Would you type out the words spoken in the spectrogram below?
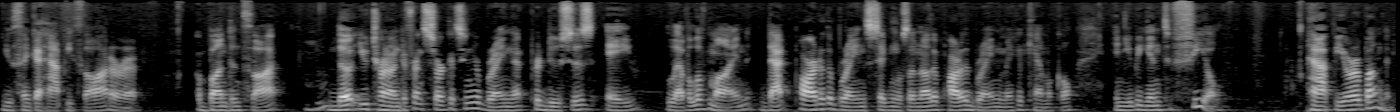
You think a happy thought or a abundant thought. Tho- you turn on different circuits in your brain that produces a level of mind. That part of the brain signals another part of the brain to make a chemical, and you begin to feel happy or abundant.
